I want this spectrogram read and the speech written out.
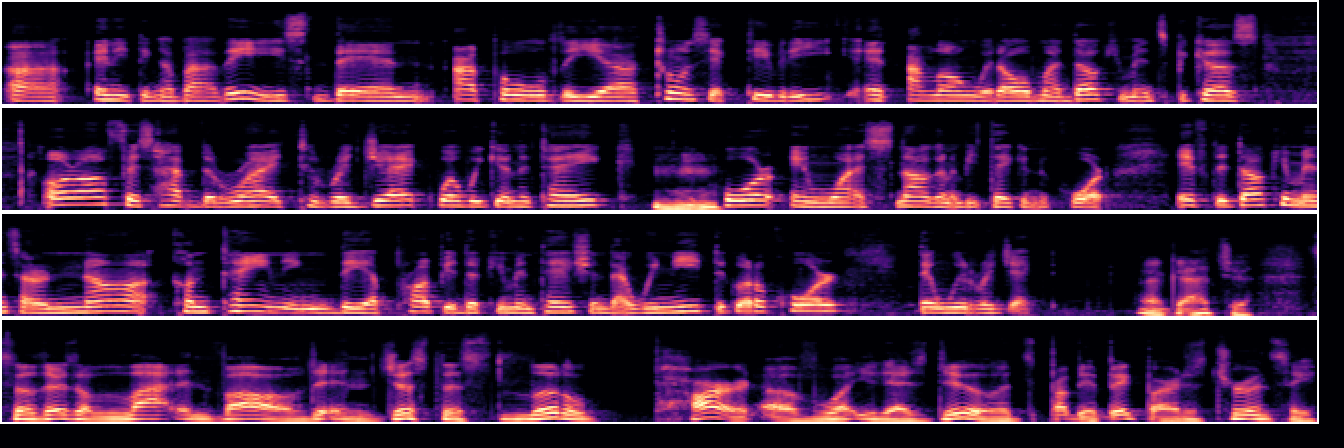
uh, anything about these." Then I pulled the uh, truancy activity and, along with all my documents because our office have the right to reject what we're going to take to court and what's not going to be taken to court. If the documents are not containing the appropriate documentation that we need to go to court, then we reject it. I gotcha. So there's a lot involved in just this little part of what you guys do. It's probably a big part. Is truancy.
